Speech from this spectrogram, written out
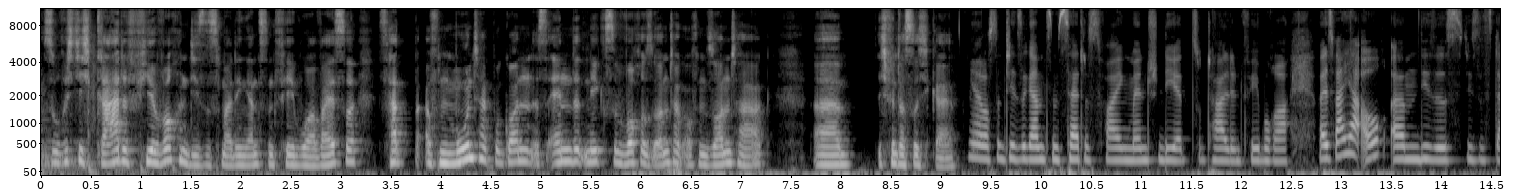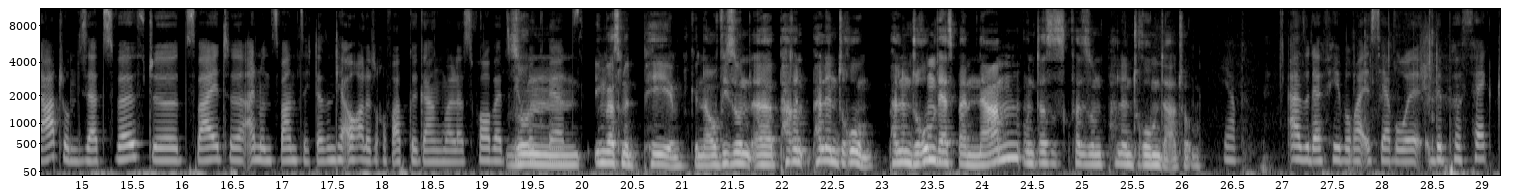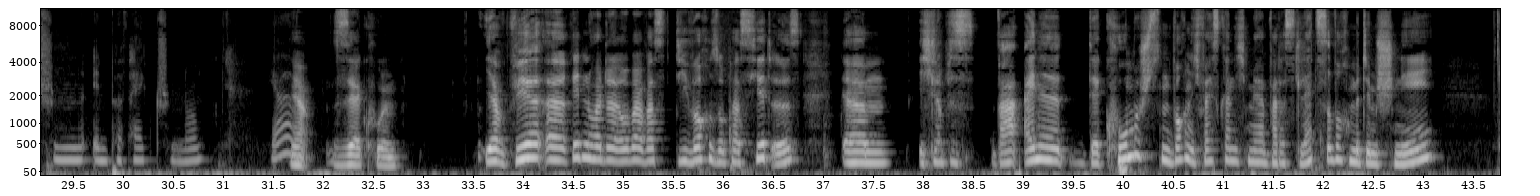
so richtig gerade vier Wochen dieses Mal, den ganzen Februar, weißt du? Es hat auf den Montag begonnen, es endet nächste Woche Sonntag auf den Sonntag. Ähm, ich finde das richtig geil. Ja, das sind diese ganzen satisfying Menschen, die jetzt total den Februar. Weil es war ja auch ähm, dieses, dieses Datum, dieser 12.2.21, da sind ja auch alle drauf abgegangen, weil das vorwärts So ein, rückwärts. irgendwas mit P, genau, wie so ein äh, Palindrom. Palindrom wäre es beim Namen und das ist quasi so ein Palindromdatum. Ja. Also der Februar ist ja wohl the perfection in perfection, ne? Ja. Ja, sehr cool. Ja, wir äh, reden heute darüber, was die Woche so passiert ist. Ähm, ich glaube, das war eine der komischsten Wochen. Ich weiß gar nicht mehr, war das letzte Woche mit dem Schnee?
